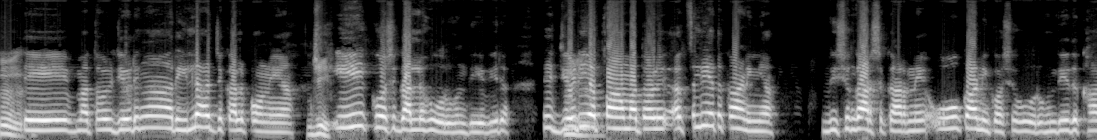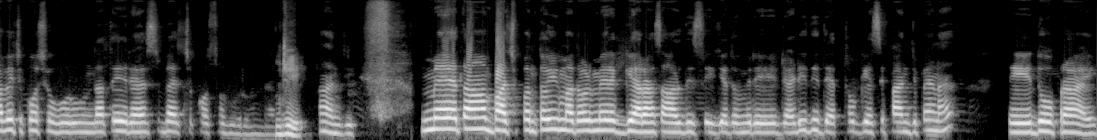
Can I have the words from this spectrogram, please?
ਹੂੰ। ਤੇ ਮਤਲਬ ਜਿਹੜੀਆਂ ਰੀਲਾਂ ਅੱਜ ਕੱਲ ਪਾਉਣੇ ਆ ਜੀ। ਇਹ ਕੁਛ ਗੱਲ ਹੋਰ ਹੁੰਦੀ ਹੈ ਵੀਰ। ਤੇ ਜਿਹੜੀ ਹਮ। ਆਪਾਂ ਮਤਲਬ ਅਸਲੀਅਤ ਕਹਾਣੀ ਆ ਵੀ ਸੰਘਰਸ਼ ਕਰਨੇ ਉਹ ਕਹਾਣੀ ਕੁਛ ਹੋਰ ਹੁੰਦੀ ਹੈ ਦਿਖਾਵੇ ਚ ਕੁਛ ਹੋਰ ਹੁੰਦਾ ਤੇ ਰਹਿਸ ਬਹਿਸ ਚ ਕੁਛ ਹੋਰ ਹੁੰਦਾ। ਜੀ। ਹਾਂਜੀ। ਮੈਂ ਤਾਂ ਬਚਪਨ ਤੋਂ ਹੀ ਮਤਲਬ ਮੇਰੇ 11 ਸਾਲ ਦੀ ਸੀ ਜਦੋਂ ਮੇਰੇ ਡੈਡੀ ਦੀ ਡੈਥ ਹੋ ਗਈ ਸੀ ਪੰਜ ਭੈਣਾਂ ਤੇ ਦੋ ਭਰਾ ਏ।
